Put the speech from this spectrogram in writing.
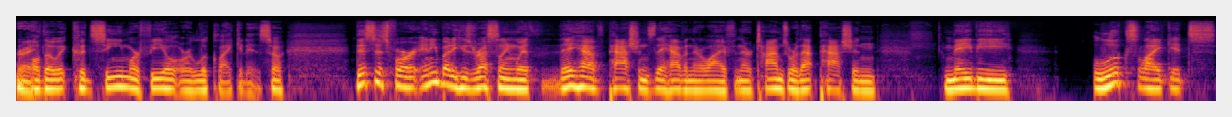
Right. although it could seem or feel or look like it is. So this is for anybody who's wrestling with they have passions they have in their life and there are times where that passion maybe looks like it's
